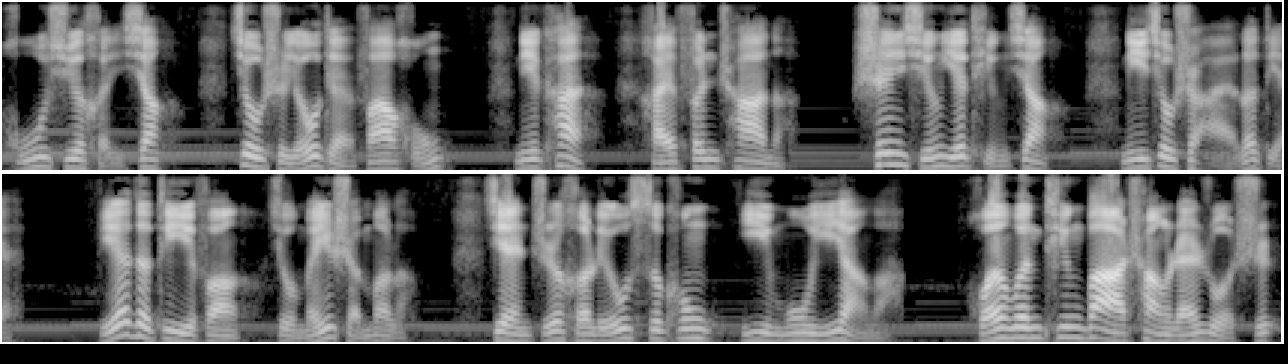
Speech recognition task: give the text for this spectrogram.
胡须很像，就是有点发红。你看，还分叉呢。身形也挺像，你就是矮了点，别的地方就没什么了，简直和刘司空一模一样啊！桓温听罢，怅然若失，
